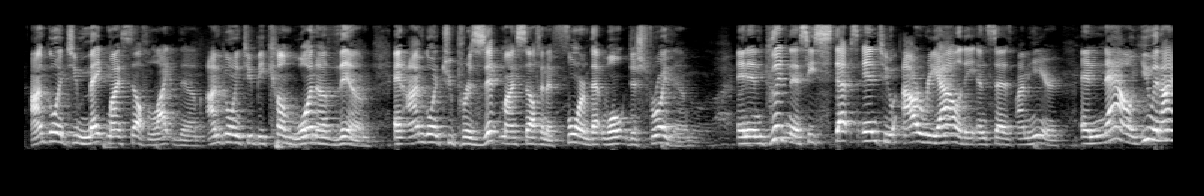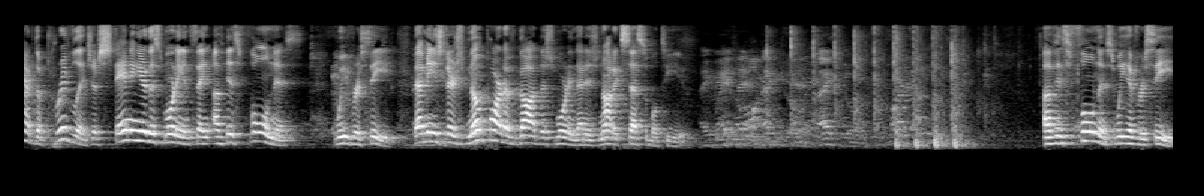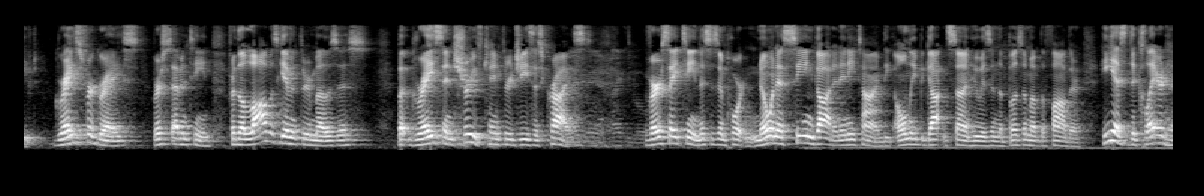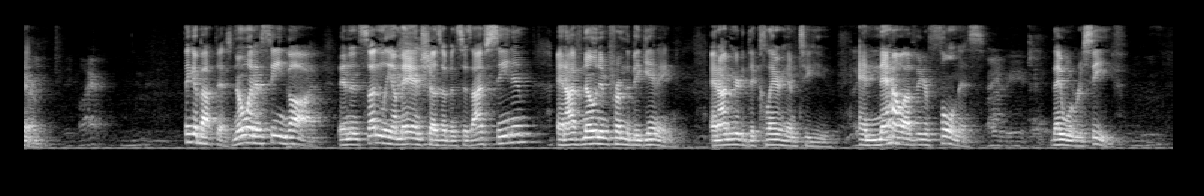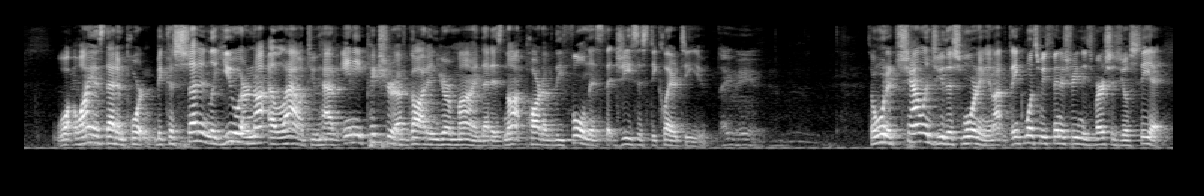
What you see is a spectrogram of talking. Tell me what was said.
I'm going to make myself like them. I'm going to become one of them. And I'm going to present myself in a form that won't destroy them. And in goodness, he steps into our reality and says, I'm here. And now you and I have the privilege of standing here this morning and saying, Of his fullness we've received. That means there's no part of God this morning that is not accessible to you. Of his fullness we have received grace for grace. Verse 17 For the law was given through Moses, but grace and truth came through Jesus Christ. Verse 18, this is important. No one has seen God at any time, the only begotten Son who is in the bosom of the Father. He has declared him. Think about this. No one has seen God. And then suddenly a man shows up and says, I've seen him and I've known him from the beginning. And I'm here to declare him to you. And now of your fullness, they will receive. Why is that important? Because suddenly you are not allowed to have any picture of God in your mind that is not part of the fullness that Jesus declared to you. Amen. So I want to challenge you this morning, and I think once we finish reading these verses, you'll see it.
